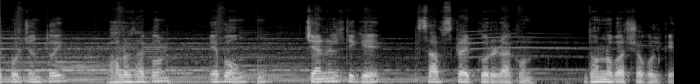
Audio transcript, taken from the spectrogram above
এ পর্যন্তই। ভালো থাকুন এবং চ্যানেলটিকে সাবস্ক্রাইব করে রাখুন। ধন্যবাদ সকলকে।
